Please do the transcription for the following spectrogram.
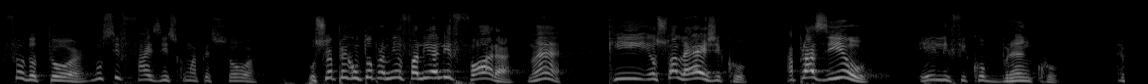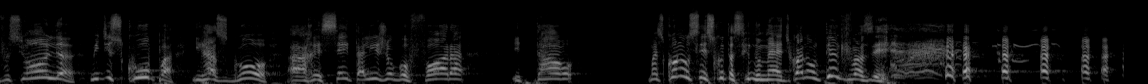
Falei, doutor, não se faz isso com uma pessoa. O senhor perguntou para mim, eu falei ali fora, não é? Que eu sou alérgico a Plasil. Ele ficou branco. Aí falou assim: olha, me desculpa. E rasgou a receita ali, jogou fora e tal. Mas quando você escuta assim do médico, ah, não tem o que fazer.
